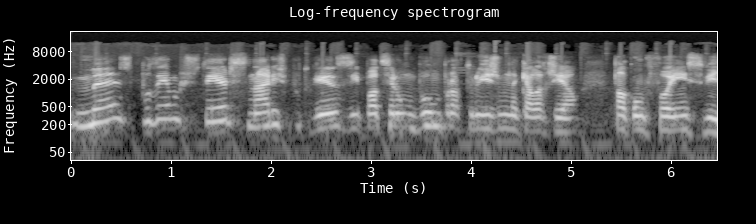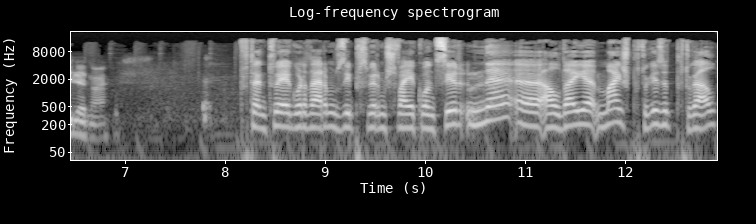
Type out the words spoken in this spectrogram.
mas podemos ter cenários portugueses e pode ser um boom para o turismo naquela região, tal como foi em Sevilha, não é? Portanto, é aguardarmos e percebermos se vai acontecer na ah, aldeia mais portuguesa de Portugal.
